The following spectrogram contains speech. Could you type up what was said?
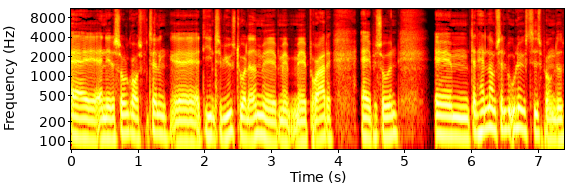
af Annette Solgaards fortælling, øh, af de interviews, du har lavet med, med, med berørte af episoden. Øhm, den handler om selve ulykkestidspunktet.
